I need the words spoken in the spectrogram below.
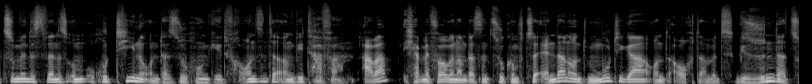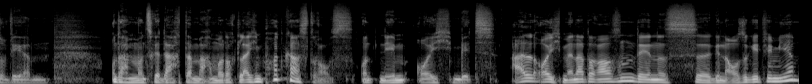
Zumindest wenn es um Routineuntersuchungen geht. Frauen sind da irgendwie tougher. Aber ich habe mir vorgenommen, das in Zukunft zu ändern und mutiger und auch damit gesünder zu werden. Und da haben wir uns gedacht, da machen wir doch gleich einen Podcast draus und nehmen euch mit. All euch Männer draußen, denen es äh, genauso geht wie mir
